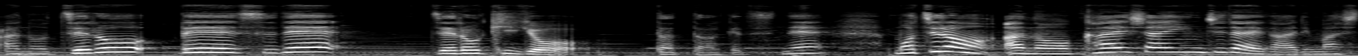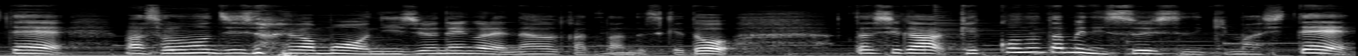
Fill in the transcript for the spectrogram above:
あのゼロベースでゼロ企業だったわけですね。もちろんあの会社員時代がありまして、まあ、その時代はもう20年ぐらい長かったんですけど私が結婚のためにスイスに来まして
